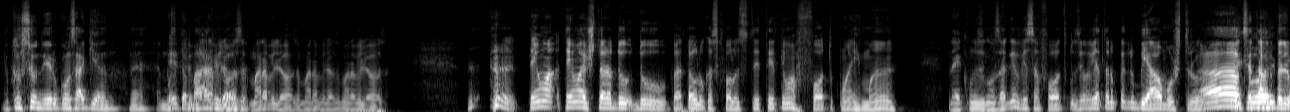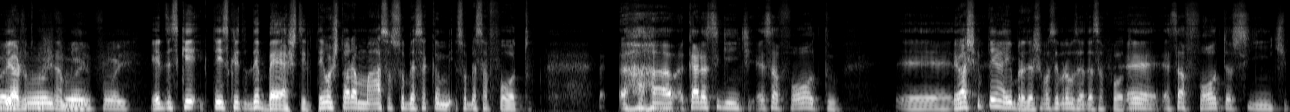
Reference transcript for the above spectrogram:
do cancioneiro gonzaguiano, né? É uma música maravilhosa. Maravilhosa, maravilhosa, maravilhosa. Tem uma, tem uma história do, do. Até o Lucas que falou. Você tem, tem uma foto com a irmã, né? Com o Luiz Gonzaga. Eu vi essa foto, inclusive eu vi até no Pedro Bial, mostrou. Ah, Como é que você tava no Pedro Bial junto com o foi, foi, foi. Ele disse que tem escrito The Best. Ele tem uma história massa sobre essa, cami- sobre essa foto. Ah, Cara, é o seguinte, essa foto. É, Eu acho que tem aí, brother. Deixa eu passei pra você dessa foto. é, essa foto é o seguinte:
